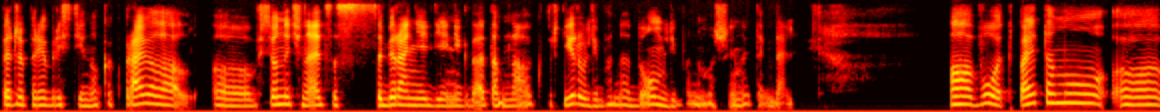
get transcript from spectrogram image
опять же, приобрести. Но, как правило, э, все начинается с собирания денег, да, там на квартиру, либо на дом, либо на машину и так далее. А, вот, поэтому э,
